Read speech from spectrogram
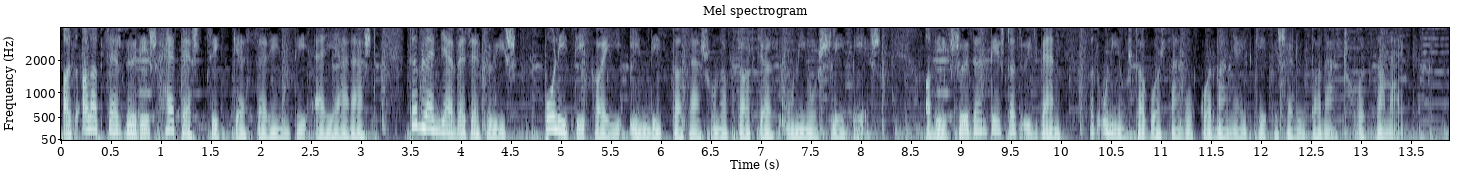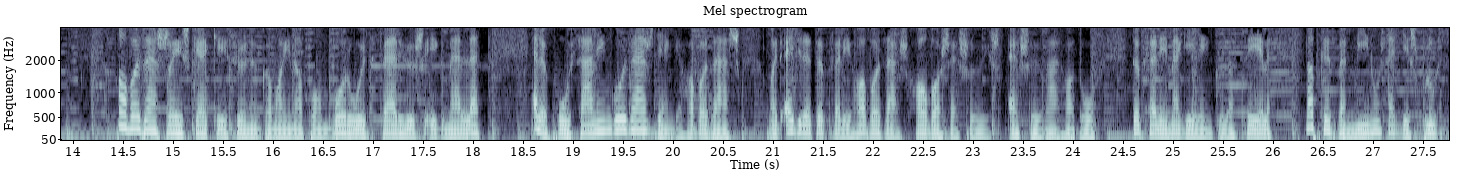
az alapszerződés hetes cikke szerinti eljárást. Több lengyel vezető is politikai indítatásúnak tartja az uniós lépést. A végső döntést az ügyben az uniós tagországok kormányait képviselő tanács hozza meg. Havazásra is kell készülnünk a mai napon. Borult, felhős ég mellett, előbb hószálingózás, gyenge havazás, majd egyre többfelé havazás, havas eső és eső várható. Többfelé megélénkül a szél, napközben mínusz egy és plusz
